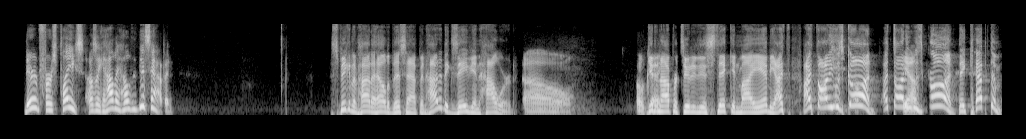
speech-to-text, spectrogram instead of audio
They're in first place. I was like, how the hell did this happen? Speaking of how the hell did this happen, how did Xavien Howard oh, okay. get an opportunity to stick in Miami? I th- I thought he was gone. I thought yeah. he was gone. They kept him.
